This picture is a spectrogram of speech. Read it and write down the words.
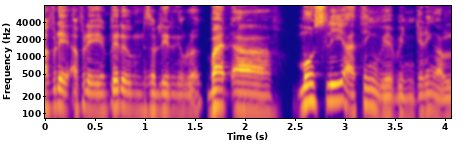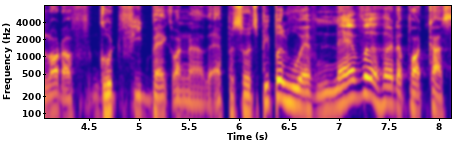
அப்படியே அப்படியே என் பேர் ஒன்று சொல்லிருங்க ப்ரோ But uh, mostly, I think we've been getting a lot of good feedback on uh, the episodes. People who have never heard a podcast,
